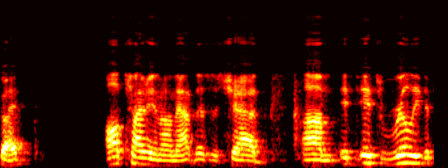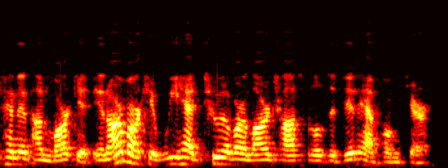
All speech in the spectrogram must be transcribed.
go ahead. I'll chime in on that. This is Chad. Um, it, it's really dependent on market. In our market, we had two of our large hospitals that did have home care.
